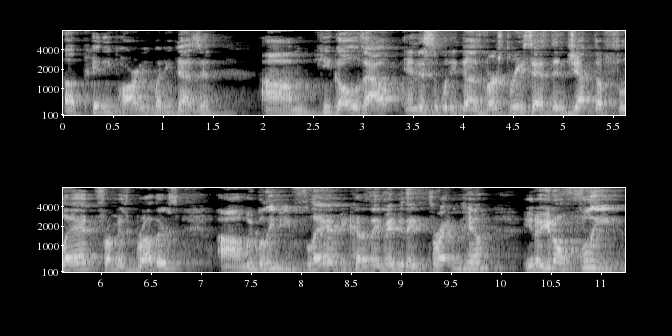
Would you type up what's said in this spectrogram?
a pity party, but he doesn't um, he goes out and this is what he does. Verse three says, then Jephthah fled from his brothers. Um, we believe he fled because they, maybe they threatened him. You know, you don't flee.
